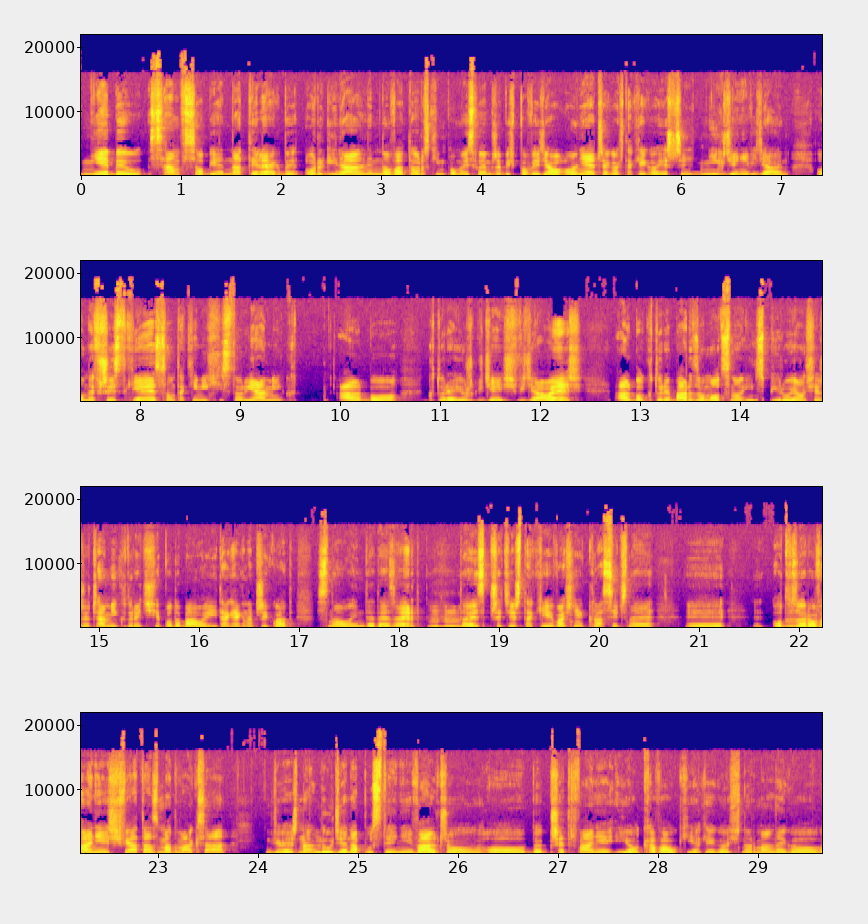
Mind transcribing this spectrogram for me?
nie był sam w sobie na tyle jakby oryginalnym, nowatorskim pomysłem, żebyś powiedział, o nie, czegoś takiego jeszcze nigdzie nie widziałem. One wszystkie są takimi historiami, albo które już gdzieś widziałeś, albo które bardzo mocno inspirują się rzeczami, które ci się podobały. I tak jak na przykład Snow in the Desert, Mhm. to jest przecież takie właśnie klasyczne y, odwzorowanie świata z Mad Maxa, gdzie wiesz, na, ludzie na pustyni walczą o przetrwanie i o kawałki jakiegoś normalnego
